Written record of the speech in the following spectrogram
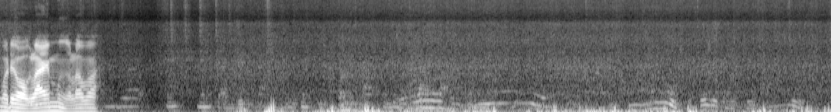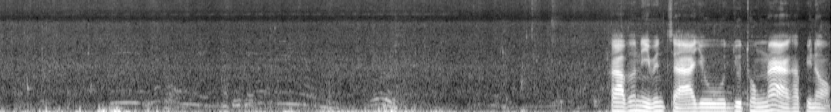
มาได้ออกลายมือแล้ววะ ครับตัวนี้เป็นจ๋าอยู่อยู่ทงหน้าครับพี่น้อง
